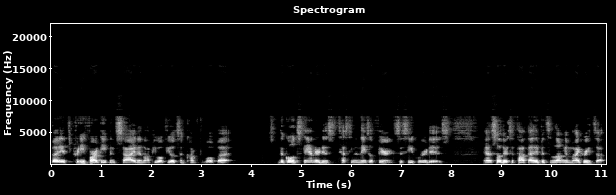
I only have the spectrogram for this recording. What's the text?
But it's pretty far deep inside, and a lot of people feel it's uncomfortable. But the gold standard is testing the nasal pharynx to see where it is. And so there's a thought that if it's the lung, it migrates up.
